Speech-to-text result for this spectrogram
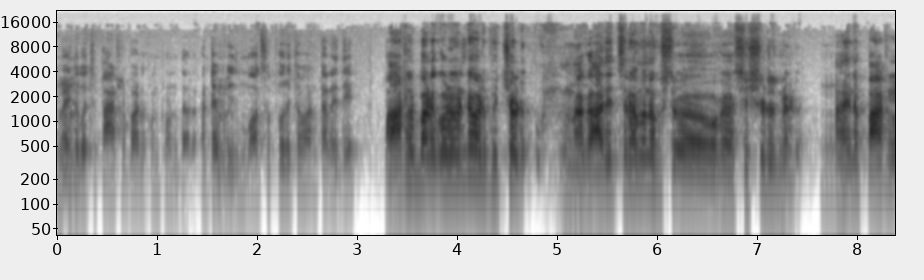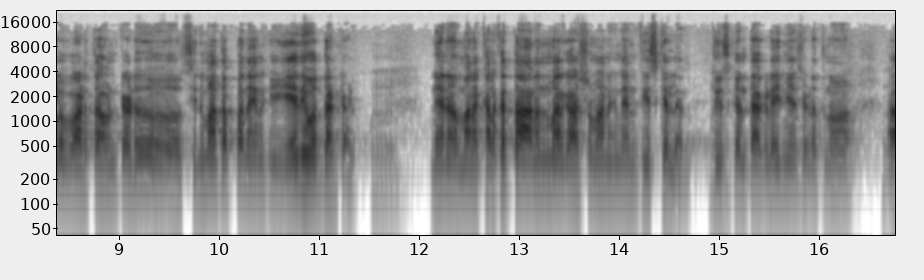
బయటకు వచ్చి పాటలు పాడుకుంటూ ఉంటారు. అంటే ఇది మోసపూరితం అంటారు ఇది? పాటలు పాడుకోవడం అంటే వాడు పిచ్చోడు. నాకు ఆదిత్యరామన్ ఒక ఒక శిష్యుడు ఉన్నాడు. ఆయన పాటలు పాడుతూ ఉంటాడు. సినిమా తప్ప ఆయనకి ఏది వద్దంటాడు. నేను మన కలకత్తా ఆనంద్ మార్గ్ ఆశ్రమానికి నేను తీసుకెళ్ళాను. తీసుకెళ్తే అక్కడ ఏం చేశాడు అతను? ఆ,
